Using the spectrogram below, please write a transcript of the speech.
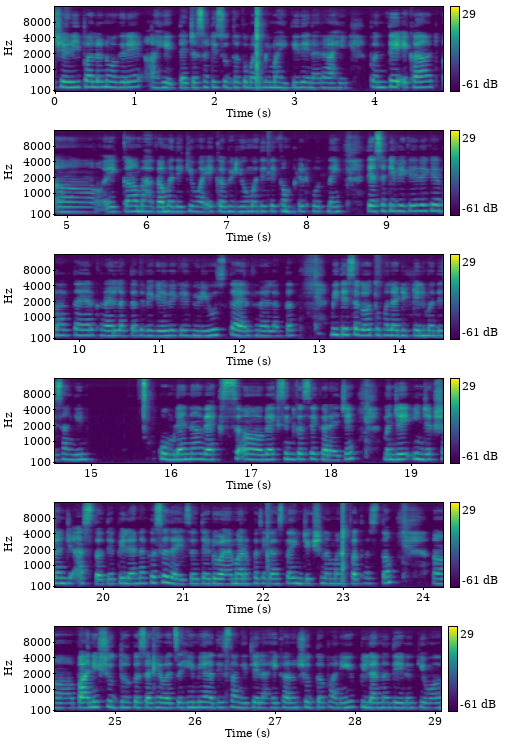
शेळीपालन वगैरे आहे. त्याच्यासाठी सुद्धा तुम्हाला मी माहिती देणार आहे. पण ते एका एका भागामध्ये किंवा एका व्हिडिओमध्ये ते कंप्लीट होत नाही. त्यासाठी वेगळे वेगळे भाग तयार करायला लागतात वेगळे वेगळे व्हिडिओज तयार करायला लागतात. मी ते सगळं तुम्हाला डिटेलमध्ये सांगेन. कोंबड्यांना वॅक्स वॅक्सिन कसे करायचे? म्हणजे इंजेक्शन जे असतं ते पिल्यांना कसं द्यायचं? ते डोळ्यामार्फत एक असतं इंजेक्शनामार्फत असतं. पाणी शुद्ध कसं ठेवायचं? हे मी आधीच सांगितलेलं आहे कारण शुद्ध पाणी पिल्यांना देणं किंवा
